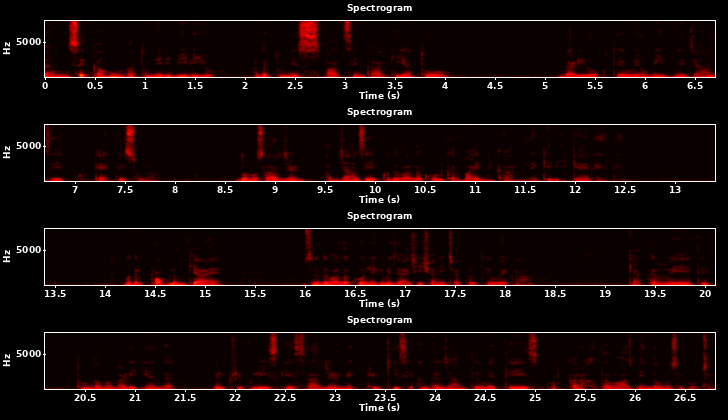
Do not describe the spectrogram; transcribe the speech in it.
میں ان سے کہوں گا تم میری بیوی ہو۔ اگر تم نے اس بات سے انکار کیا تو گاڑی روکتے ہوئے امید نے جہاں زیب کو کہتے سنا۔ دونوں سارجنٹ اب جہاں زیب کو دروازہ کھول کر باہر نکالنے کے لیے کہہ رہے تھے۔ مگر پرابلم کیا ہے؟ اس نے دروازہ کھولنے کی بجائے شیشہ نیچا کرتے ہوئے کہا، کیا کر رہے تھے تم دونوں گاڑی کے اندر؟ ملٹری پولیس کے سارجنٹ نے کھڑکی سے اندر جانگتے ہوئے تیز اور کرخت آواز میں ان دونوں سے پوچھا،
